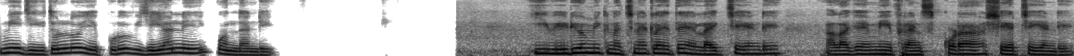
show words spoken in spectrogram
మీ జీవితంలో ఎప్పుడూ విజయాన్ని పొందండి. ఈ వీడియో మీకు నచ్చినట్లయితే లైక్ చేయండి. అలాగే మీ ఫ్రెండ్స్ కూడా షేర్ చేయండి.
